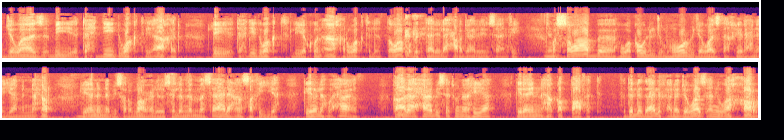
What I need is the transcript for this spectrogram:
بجواز بتحديد وقت لآخر لتحديد وقت ليكون آخر وقت للطواف وبالتالي لا حرج على الإنسان فيه. جميل. والصواب هو قول الجمهور بجواز تأخير عن أيام النحر لأن النبي صلى الله عليه وسلم لما سأل عن صفية قيل له حائض. قال حابستنا هي؟ قيل إنها قد طافت. فدل ذلك على جواز أن يؤخر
